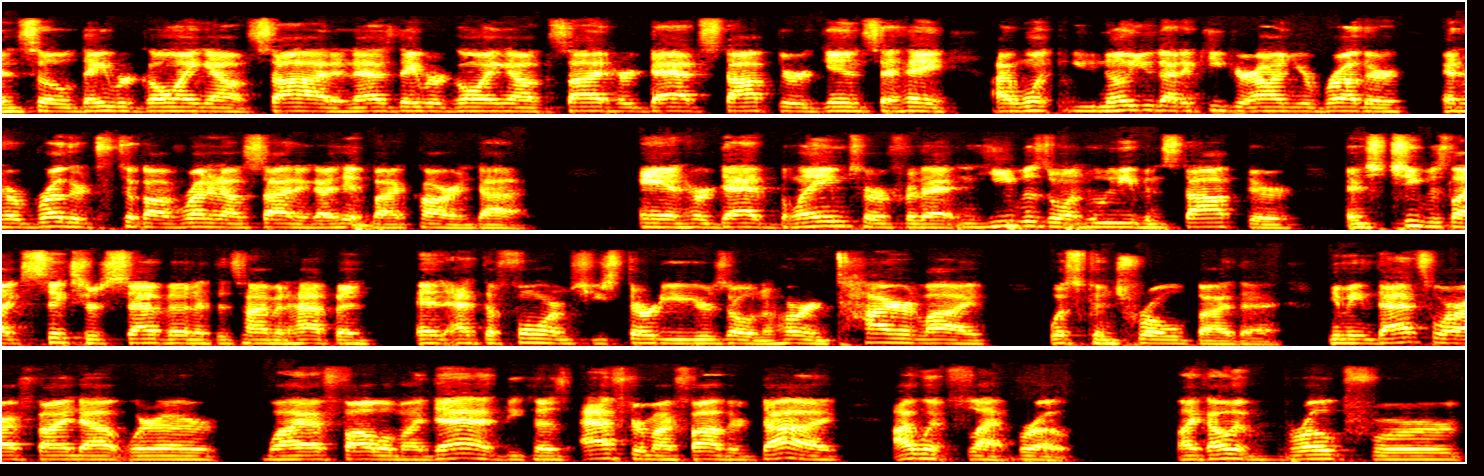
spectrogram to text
And so they were going outside. And as they were going outside, her dad stopped her again, said, Hey, I want you know you got to keep your eye on your brother. And her brother took off running outside and got hit by a car and died. And her dad blamed her for that. And he was the one who even stopped her. And she was like six or seven at the time it happened. And at the forum, she's 30 years old, and her entire life was controlled by that. I mean, that's where I find out where why I follow my dad, because after my father died, I went flat broke like I went broke for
